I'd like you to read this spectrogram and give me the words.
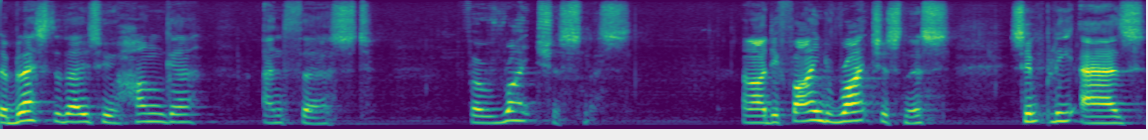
So blessed are those who hunger and thirst for righteousness. And I defined righteousness simply as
